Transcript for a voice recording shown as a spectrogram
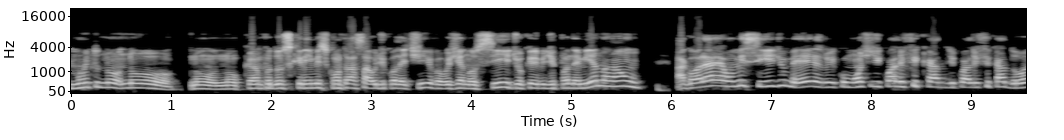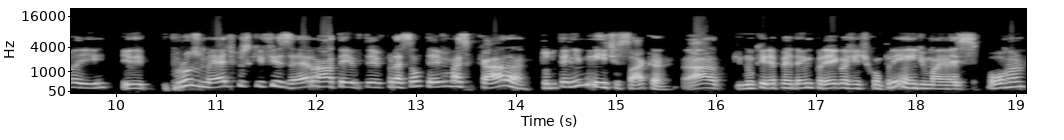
muito no, no, no, no, campo dos crimes contra a saúde coletiva, o genocídio, o crime de pandemia, não. Agora é homicídio mesmo, e com um monte de qualificado, de qualificador aí. E pros médicos que fizeram, ah, teve, teve pressão, teve, mas, cara, tudo tem limite, saca? Ah, não queria perder o emprego, a gente compreende, mas, porra,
